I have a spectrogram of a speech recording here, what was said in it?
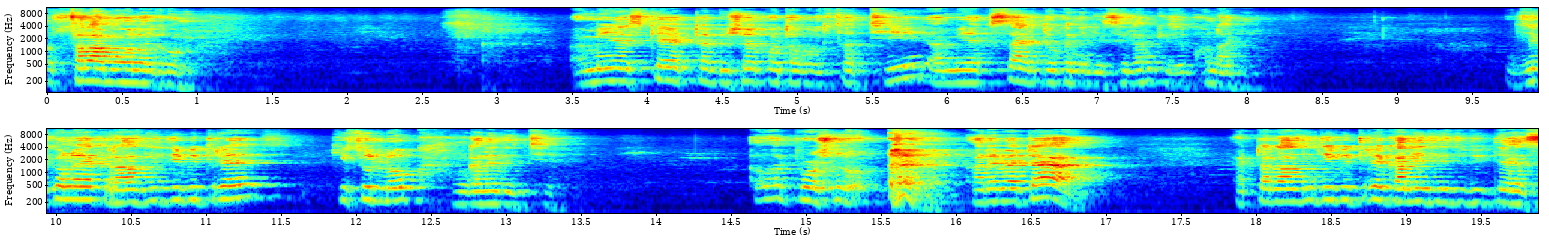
আসসালামু আলাইকুম। আমি আজকে একটা বিষয়ে কথা বলতে চাচ্ছি। আমি এক চায়ের দোকানে গেছিলাম কিছুক্ষণ আগে। যে কোনো এক রাজনীতিবিদরে কিছু লোক গালি দিচ্ছে। আমার প্রশ্ন, আরে বেটা, একটা রাজনীতিবিদরে গালি দিতে দিতে আস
